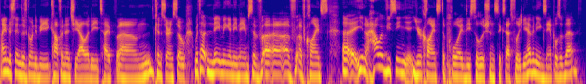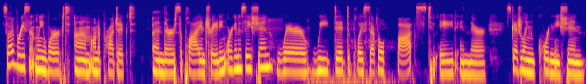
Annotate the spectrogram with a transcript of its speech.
I understand there's going to be confidentiality type um, concerns. So, without naming any names of, uh, uh, of, of, clients, uh, you know, how have you seen your clients deploy these solutions successfully? Do you have any examples of that? So, I've recently worked um, on a project in their supply and trading organization where we did deploy several bots to aid in their scheduling coordination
